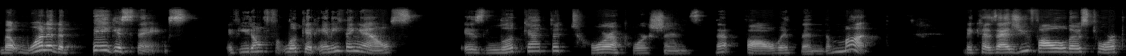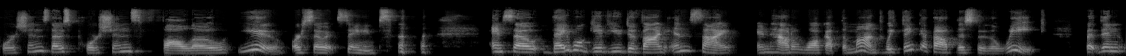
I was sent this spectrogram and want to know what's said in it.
But one of the biggest things if you don't look at anything else is look at the Torah portions that fall within the month. because as you follow those Torah portions, those portions follow you, or so it seems. and so they will give you divine insight in how to walk out the month. We think about this through the week, but then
